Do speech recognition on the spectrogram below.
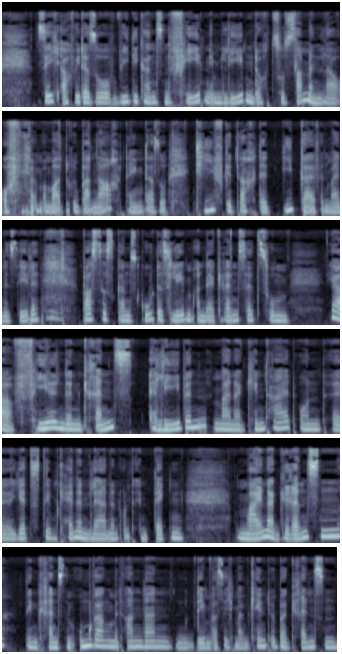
sehe ich auch wieder so, wie die ganzen Fäden im Leben doch zusammenlaufen, wenn man mal drüber nachdenkt. Also tief gedacht, der Deep Dive in meine Seele, passt es ganz gut, das Leben an der Grenze zum ja, fehlenden Grenzerleben meiner Kindheit und äh, jetzt dem Kennenlernen und Entdecken meiner Grenzen, den Grenzen im Umgang mit anderen, dem, was ich meinem Kind über Grenzen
